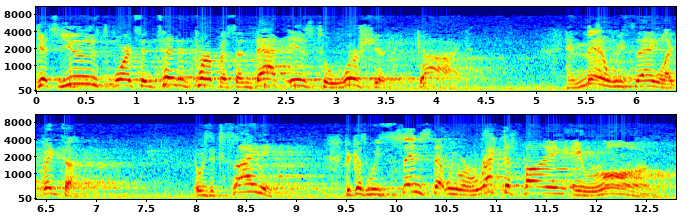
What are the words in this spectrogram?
gets used for its intended purpose, and that is to worship God. And man, we sang like big time. It was exciting because we sensed that we were rectifying a wrong.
